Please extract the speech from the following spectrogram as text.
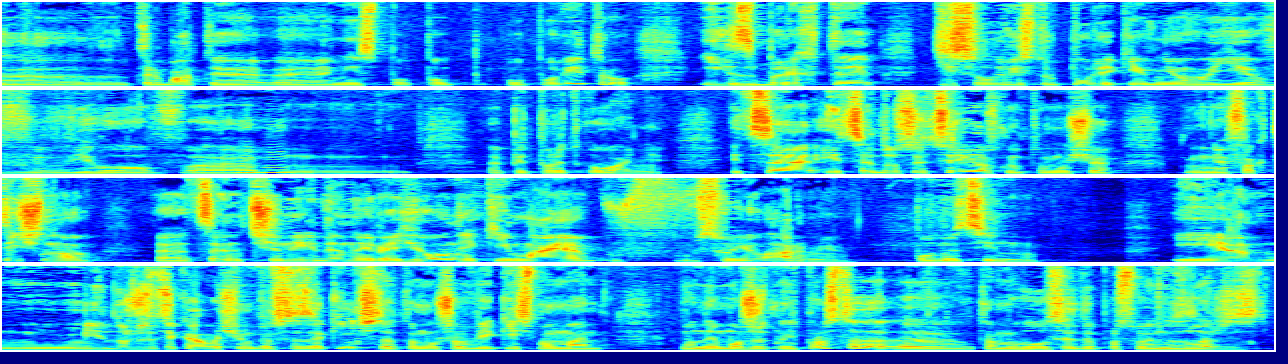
е, тримати е, ніс по, по, по повітру і зберегти ті силові структури, які в нього є в, в його в, м, підпорядкуванні. І це, і це досить серйозно, тому що фактично це чи не єдиний регіон, який має свою армію повноцінну. І я, мені дуже цікаво, чим це все закінчиться, тому що в якийсь момент вони можуть не просто е, там оголосити про свою незалежність,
